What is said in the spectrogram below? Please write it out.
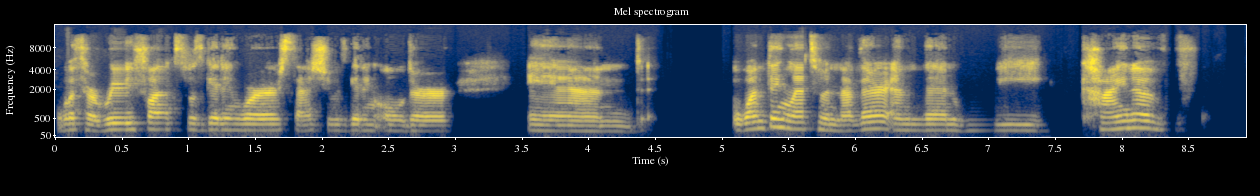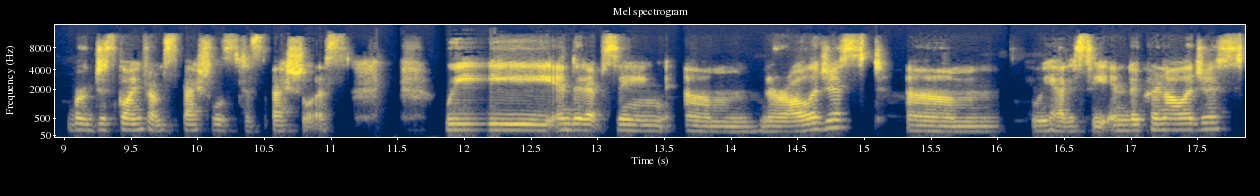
with her reflux was getting worse as she was getting older, and one thing led to another and then we kind of were just going from specialist to specialist. We ended up seeing um, neurologist um, we had to see endocrinologist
